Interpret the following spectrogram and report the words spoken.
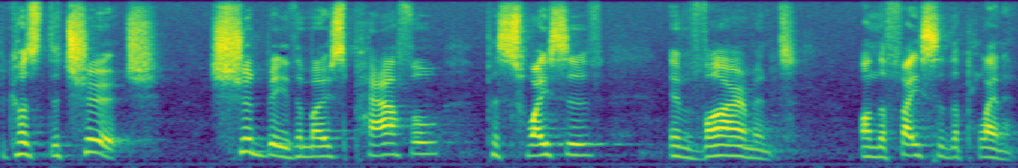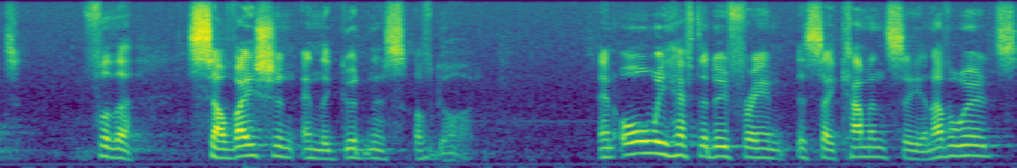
Because the church should be the most powerful, persuasive environment on the face of the planet for the salvation and the goodness of God. And all we have to do, friend, is say, Come and see. In other words,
